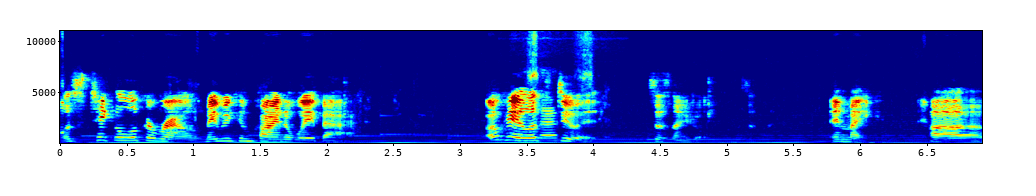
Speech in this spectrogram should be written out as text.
Let's take a look around. Maybe we can find a way back. Okay, let's do it, says Nigel. And Mike. Uh,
